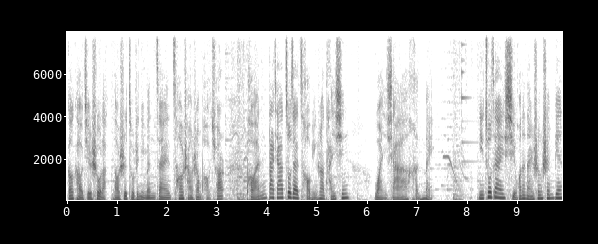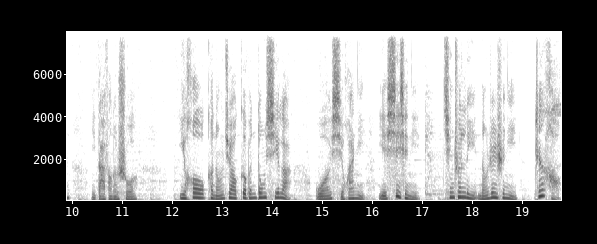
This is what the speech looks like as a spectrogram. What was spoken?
高考结束了，老师组织你们在操场上跑圈儿，跑完大家坐在草坪上谈心，晚霞很美。你坐在喜欢的男生身边，你大方地说：“以后可能就要各奔东西了。我喜欢你，也谢谢你，青春里能认识你真好。”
